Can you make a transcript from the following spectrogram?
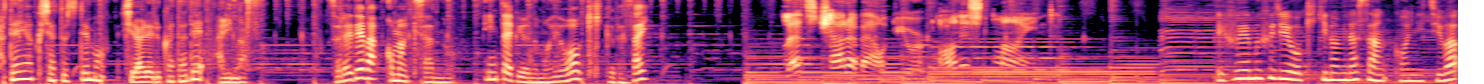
立役者としても知られる方であります。それでは小牧さんのインタビューの模様をお聞きください。Let's chat about your honest mind FM 富士をお聞きの皆さんこんにちは。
